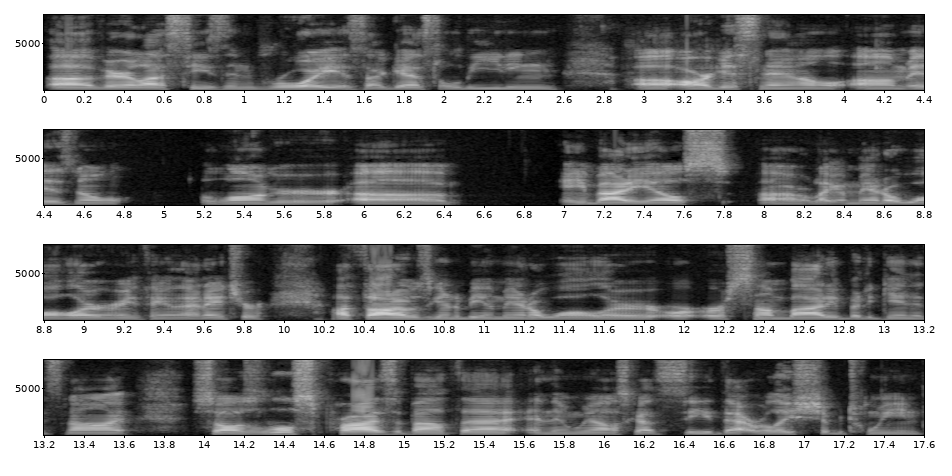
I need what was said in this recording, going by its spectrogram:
Uh, very last season, Roy is, I guess, leading uh, Argus now. Um, is no longer uh, anybody else, uh, like Amanda Waller or anything of that nature. I thought it was going to be Amanda Waller or, or somebody, but again, it's not. So I was a little surprised about that. And then we also got to see that relationship between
